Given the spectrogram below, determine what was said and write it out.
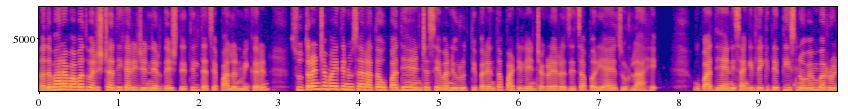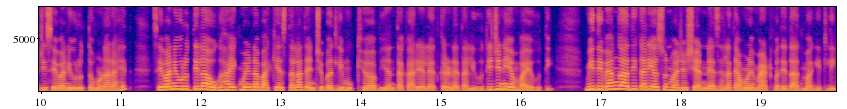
पदभाराबाबत वरिष्ठ अधिकारी जे निर्देश देतील त्याचे पालन मी करेन. सूत्रांच्या माहितीनुसार आता उपाध्याय यांच्या सेवानिवृत्तीपर्यंत पाटील यांच्याकडे रजेचा पर्यायच उरला आहे. उपाध्याय यांनी सांगितले की ते तीस नोव्हेंबर रोजी सेवानिवृत्त होणार आहेत. सेवानिवृत्तीला अवघा एक महिना बाकी असताना त्यांची बदली मुख्य अभियंता कार्यालयात करण्यात आली होती जी नियमबाह्य होती. मी दिव्यांग अधिकारी असून माझ्याशी अन्याय झाला त्यामुळे मॅटमध्ये दाद मागितली.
